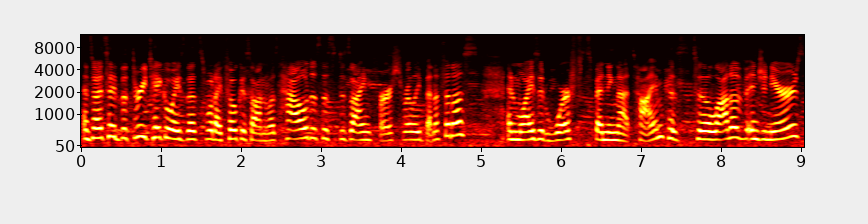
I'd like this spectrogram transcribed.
And so I'd say the three takeaways, that's what I focus on, was how does this design first really benefit us, and why is it worth spending that time? Because to a lot of engineers,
